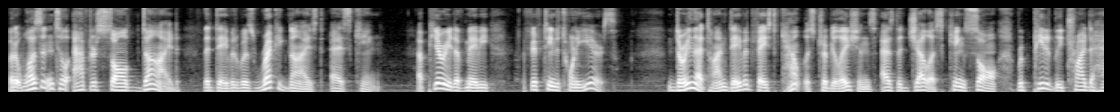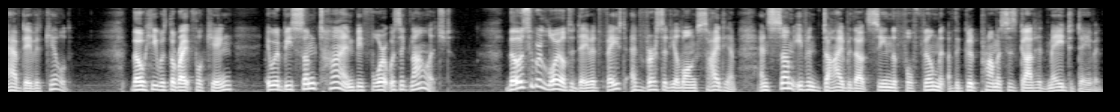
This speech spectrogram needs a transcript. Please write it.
But it wasn't until after Saul died that David was recognized as king, a period of maybe 15 to 20 years. During that time, David faced countless tribulations as the jealous King Saul repeatedly tried to have David killed. Though he was the rightful king, it would be some time before it was acknowledged. Those who were loyal to David faced adversity alongside him, and some even died without seeing the fulfillment of the good promises God had made to David.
